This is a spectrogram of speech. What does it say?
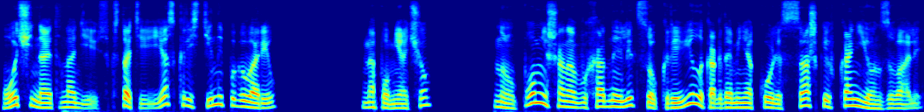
Очень на это надеюсь. Кстати, я с Кристиной поговорил. Напомни о чем? Ну, помнишь, она в выходные лицо кривила, когда меня Коля с Сашкой в каньон звали?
